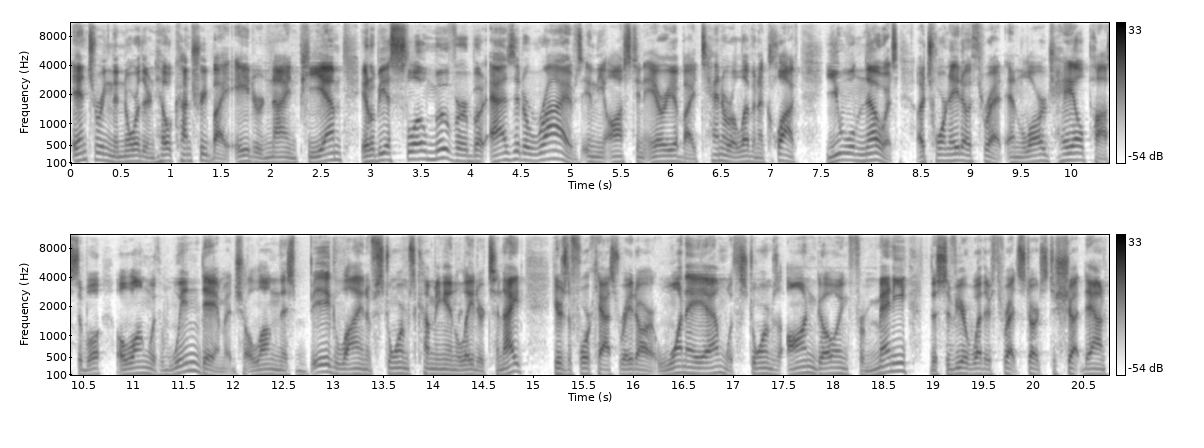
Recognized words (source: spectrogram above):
entering the northern hill country by 8 or 9 p.m. It'll be a slow mover, but as it arrives in the Austin area by 10 or 11 o'clock, you will know it. A tornado threat and large hail possible, along with wind damage along this big line of storms coming in later tonight. Here's the forecast radar at 1 a.m. with storms ongoing for many. The severe weather threat starts to shut down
